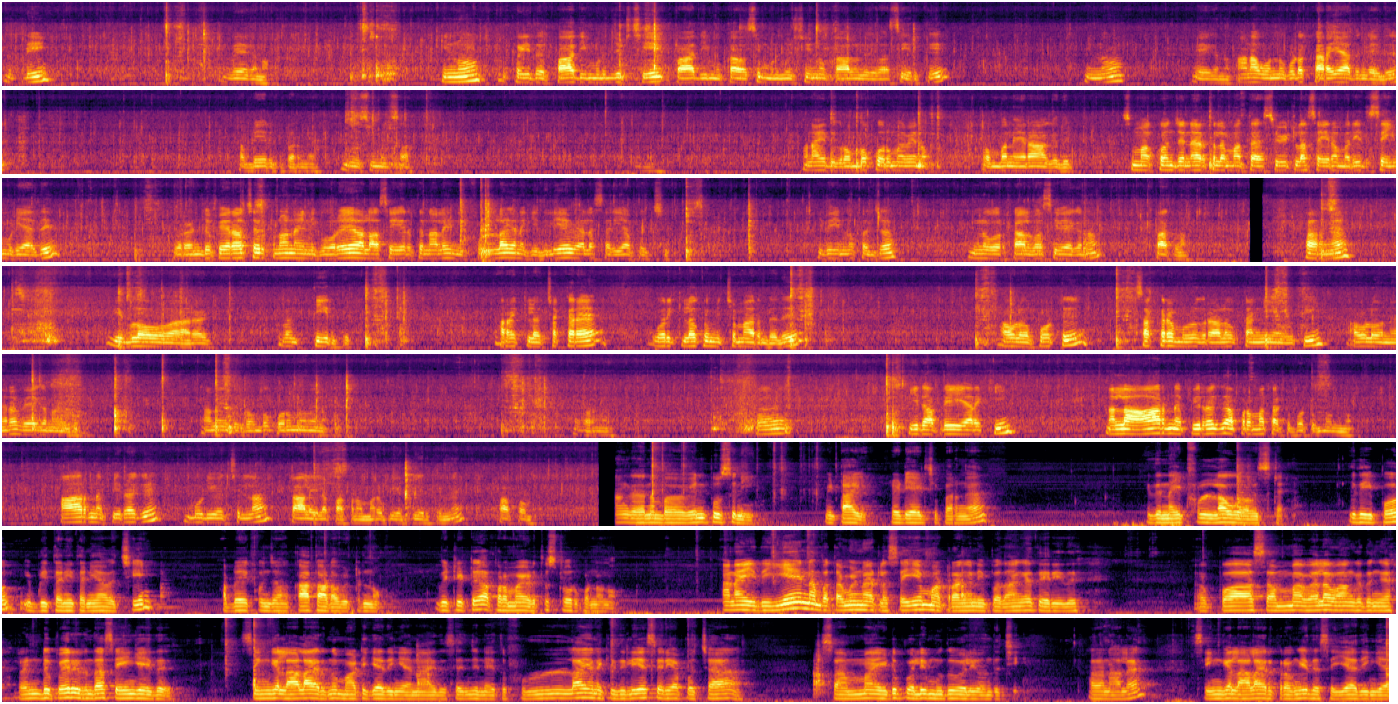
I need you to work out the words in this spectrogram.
இப்படி வேகணும். இன்னும் இப்போ இது பாதி முடிஞ்சிடுச்சு. பாதி முக்கால்வாசி முடிஞ்சிடுச்சு. இன்னும் கால் வாசி இருக்குது இன்னும் வேகணும். ஆனால் ஒன்று கூட கரையாதுங்க இது. அப்படியே இருக்குது பாருங்கள் முழுசு முழுசாக ஆனால் இதுக்கு ரொம்ப பொறுமை வேணும். ரொம்ப நேரம் ஆகுது. சும்மா கொஞ்ச நேரத்தில் மற்ற ஸ்வீட்லாம் செய்கிற மாதிரி இது செய்ய முடியாது. ஒரு ரெண்டு பேராச்சும் இருக்கணும் நான் இன்றைக்கி ஒரே ஆளாக செய்கிறதுனால இன்றைக்கி ஃபுல்லாக எனக்கு இதுலேயே வேலை சரியாக போச்சு. இது இன்னும் கொஞ்சம் இன்னும் ஒரு கால்வாசி வேகணும். பார்க்கலாம். பாருங்கள் இவ்வளோ அரை வத்தி இருக்குது அரை கிலோ சர்க்கரை ஒரு கிலோவுக்கு மிச்சமாக இருந்தது. அவ்வளோ போட்டு சர்க்கரை முழுகிற அளவுக்கு தண்ணியை ஊற்றி அவ்வளோ நேரம் வேகணும் இது. ஆனால் இதுக்கு ரொம்ப பொறுமை வேணும். பாருங்க. இப்போ இதை அப்படியே இறக்கி நல்லா ஆறின பிறகு அப்புறமா தட்டு போட்டு மூடணும். ஆறின பிறகு மூடி வச்சிடலாம். காலையில் பார்க்கணும். மறுபடியும் எப்படி இருக்குன்னு பார்ப்போம். நாங்கள் நம்ம வெண்பூசணி மிட்டாய் ரெடி ஆகிடுச்சு பாருங்கள் இது நைட் ஃபுல்லாக ஊற வச்சிட்டேன். இது இப்போது இப்படி தனித்தனியாக வச்சு அப்படியே கொஞ்சம் காத்தாட விட்டுடணும். விட்டுட்டு அப்புறமா எடுத்து ஸ்டோர் பண்ணணும். ஆனால் இது ஏன் நம்ம தமிழ்நாட்டில் செய்ய மாட்றாங்கன்னு இப்போ தாங்க தெரியுது. அப்பா செம்ம வேலை வாங்குதுங்க. ரெண்டு பேர் இருந்தால் செய்யுங்க இது. சிங்கிள் ஆளாக இருந்து மாட்டிக்காதீங்க. நான் இது செஞ்சு நேற்று ஃபுல்லாக எனக்கு இதுலேயே சரியாக போச்சா? செம்ம இடுப்பு வலி முது வலி வந்துச்சு. அதனால் சிங்கிள் ஆளாக இருக்கிறவங்க இதை செய்யாதீங்க.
